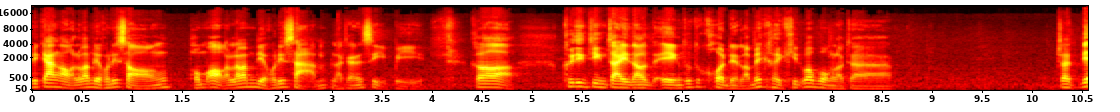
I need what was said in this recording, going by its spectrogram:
พี่ก้างออกอัลบั้มเดี่ยวคนที่2ผมออกอัลบั้มเดี่ยวคนที่3หลังจากนั้น4ปี ก็ คือจริง ๆ ใจเราเองทุก ๆ คนเนี่ยเราไม่เคยคิดว่าวงเราจะ จะแย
